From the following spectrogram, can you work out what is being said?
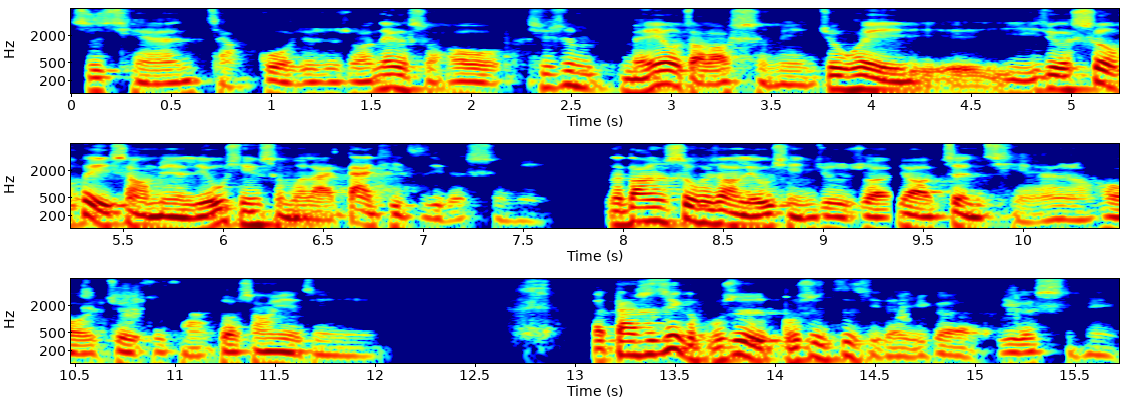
之前讲过，就是说那个时候其实没有找到使命，就会以这个社会上面流行什么来代替自己的使命。那当然社会上流行就是说要挣钱，然后就是想做商业经营，呃，但是这个不是不是自己的一个一个使命。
